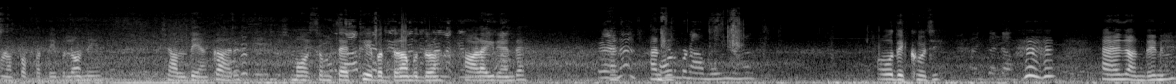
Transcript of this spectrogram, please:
ਹੁਣ ਆਪਾਂ ਫਤਿਹ ਬੁਲਾਉਨੇ ਆ ਚੱਲਦੇ ਆ ਘਰ। ਮੌਸਮ ਤਾਂ ਇੱਥੇ ਬੱਦਲਾਂ ਬੁੱਦਲਾਂ ਹਾਲਾ ਹੀ ਰਹਿੰਦਾ ਹਾਂਜੀ। ਬਣਾ ਮੂਵੀ ਉਹ ਦੇਖੋ ਜਾ। ਐ ਜਾਂਦੇ ਨੇ।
